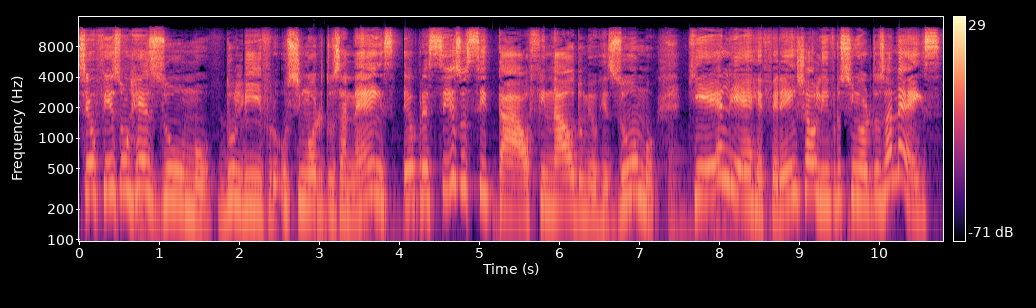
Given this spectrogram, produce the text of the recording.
se eu fiz um resumo do livro O Senhor dos Anéis, eu preciso citar ao final do meu resumo que ele é referente ao livro O Senhor dos Anéis.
